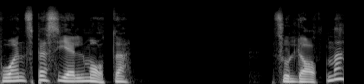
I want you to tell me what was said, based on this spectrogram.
på en spesiell måte. Soldatene,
